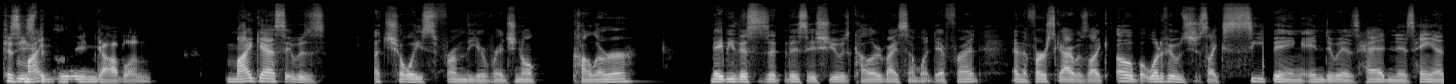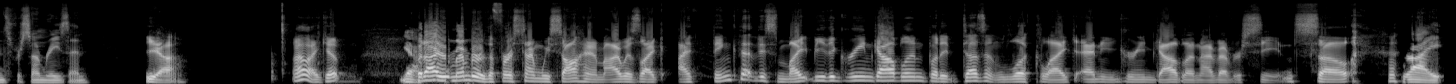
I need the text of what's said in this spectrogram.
because he's my, the green goblin. My guess it was a choice from the original colorer. Maybe this is a this issue is colored by someone different, and the first guy was like, "Oh, but what if it was just like seeping into his head and his hands for some reason?" Yeah, I like it. Yeah. But I remember the first time we saw him, I was like, I think that this might be the Green Goblin, but it doesn't look like any Green Goblin I've ever seen. So, right.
